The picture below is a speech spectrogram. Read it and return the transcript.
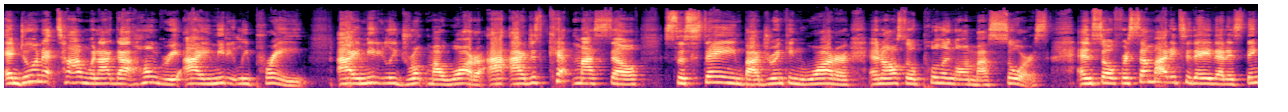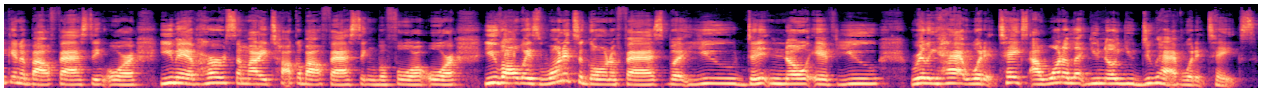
And during that time when I got hungry, I immediately prayed. I immediately drank my water. I, I just kept myself sustained by drinking water and also pulling on my source. And so, for somebody today that is thinking about fasting, or you may have heard somebody talk about fasting before, or you've always wanted to go on a fast, but you didn't know if you really had had what it takes, I want to let you know you do have what it takes.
